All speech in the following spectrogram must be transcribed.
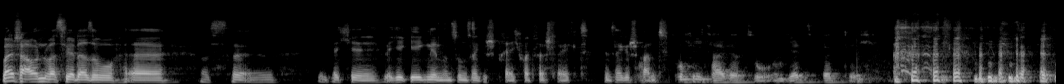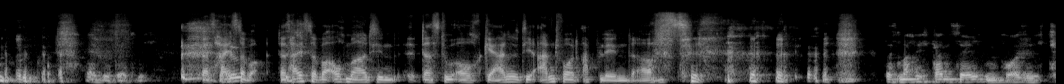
mal schauen, was wir da so, äh, was, äh, welche, welche Gegenden uns unser Gespräch heute verschlägt. Bin sehr gespannt. So viel Zeit dazu und jetzt plötzlich. also wirklich. Das heißt, aber, das heißt aber auch, Martin, dass du auch gerne die Antwort ablehnen darfst. Das mache ich ganz selten, Vorsicht.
